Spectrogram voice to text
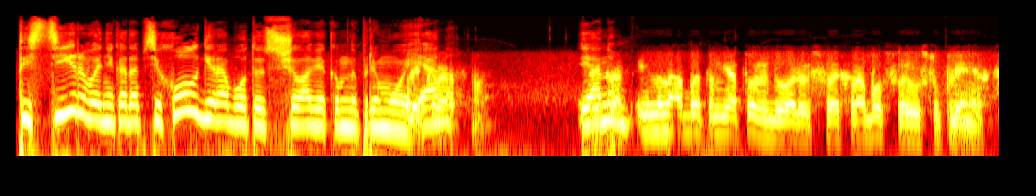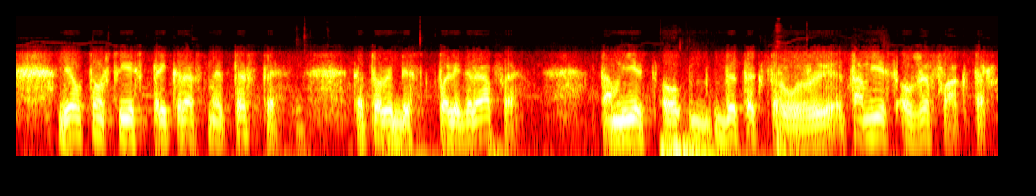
тестирование, когда психологи работают с человеком напрямую. Прекрасно. И оно... И оно... Именно об этом я тоже говорю в своих работах, в своих выступлениях. Дело в том, что есть прекрасные тесты, которые без полиграфа, там есть детектор лжи, там есть лжефактор.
